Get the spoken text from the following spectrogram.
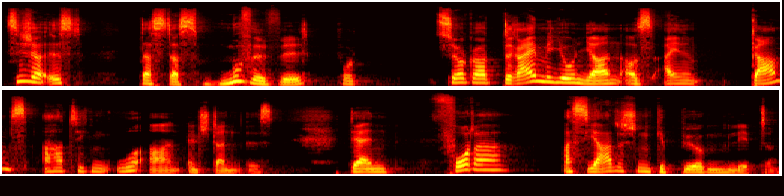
Sicher ist, dass das Muffelwild vor circa drei Millionen Jahren aus einem gamsartigen Urahn entstanden ist, der in vorderasiatischen Gebirgen lebte.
